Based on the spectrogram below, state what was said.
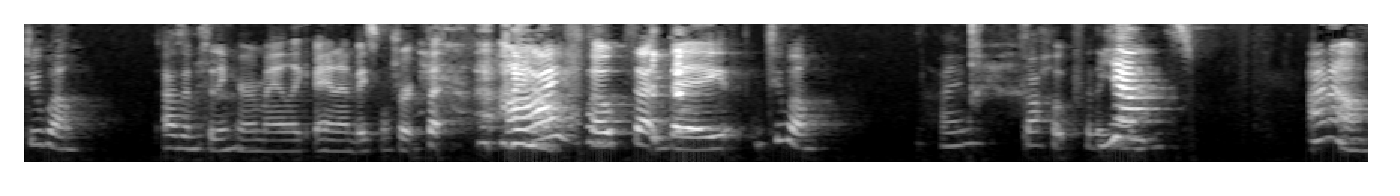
do well. As I'm sitting here in my like A&M baseball shirt, but I I, hope that they do well. I got hope for the Yeah. Yankees. I know.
